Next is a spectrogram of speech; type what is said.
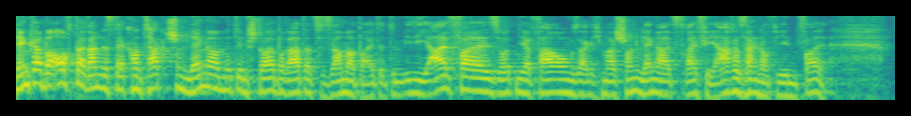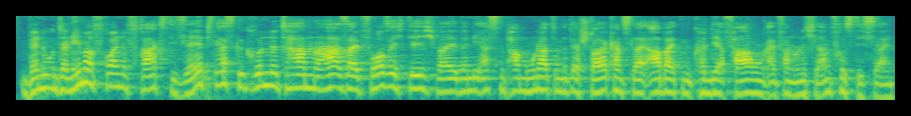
Denke aber auch daran, dass der Kontakt schon länger mit dem Steuerberater zusammenarbeitet. Im Idealfall sollten die Erfahrungen, sage ich mal, schon länger als drei, vier Jahre sein, auf jeden Fall. Wenn du Unternehmerfreunde fragst, die selbst erst gegründet haben, ah, sei vorsichtig, weil wenn die ersten paar Monate mit der Steuerkanzlei arbeiten, können die Erfahrungen einfach noch nicht langfristig sein.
